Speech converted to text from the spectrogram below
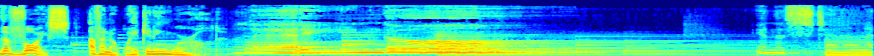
the voice of an awakening world. letting go in the stillness.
